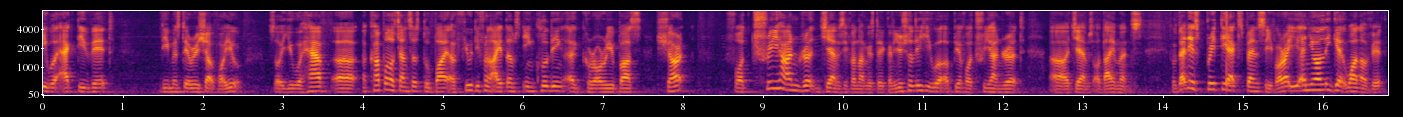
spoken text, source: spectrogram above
it will activate the mystery shop for you. So you will have uh, a couple of chances to buy a few different items including a Groribas shard for 300 gems if I'm not mistaken. Usually he will appear for 300 uh, gems or diamonds. So that is pretty expensive alright? And you only get one of it.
